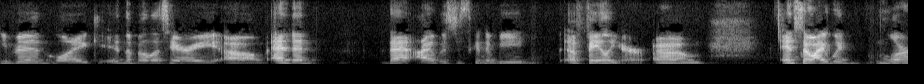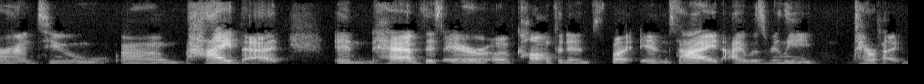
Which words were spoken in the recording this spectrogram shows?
even like in the military um, and then that i was just going to be a failure um, and so i would learn to um, hide that and have this air of confidence but inside i was really terrified.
